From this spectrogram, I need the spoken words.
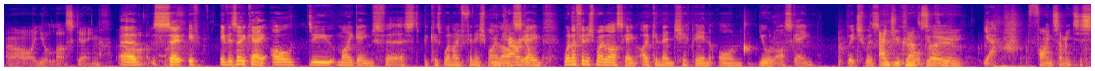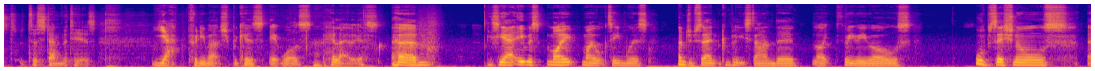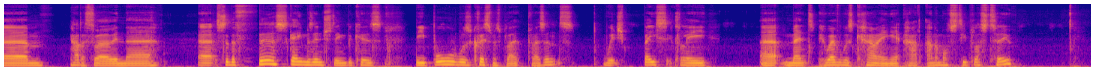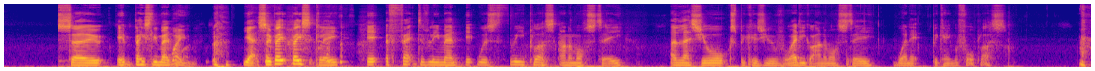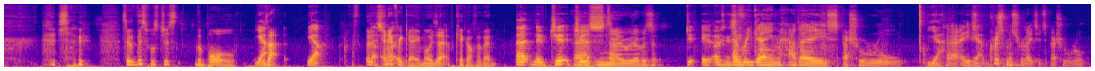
Oh, your last game. Um, Oh, so if if it's okay, I'll do my games first because when I finish my You last game, when I finish my last game, I can then chip in on your last game, which was And you can Sounds good to also yeah, find something to, st to stem the tears. yeah, pretty much because it was hilarious. Um, so yeah, it was my my orc team was hundred percent complete standard, like three rerolls, all the positionals. Um, had a throw in there. Uh, so the first game was interesting because the ball was a Christmas ple- present, which basically uh, meant whoever was carrying it had animosity plus two. So it basically meant. Wait. Yeah, so ba basically, it effectively meant it was three plus animosity unless you're orcs because you've already got animosity when it became a 4 plus. So, so this was just the ball. Yeah. Is that Yeah. in That's every right. game or is that a kickoff event? Uh, no, ju Uh, just. no, there was ju- I was going to say. every game had a special rule, yeah. uh, a Yeah. Christmas related special rule.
